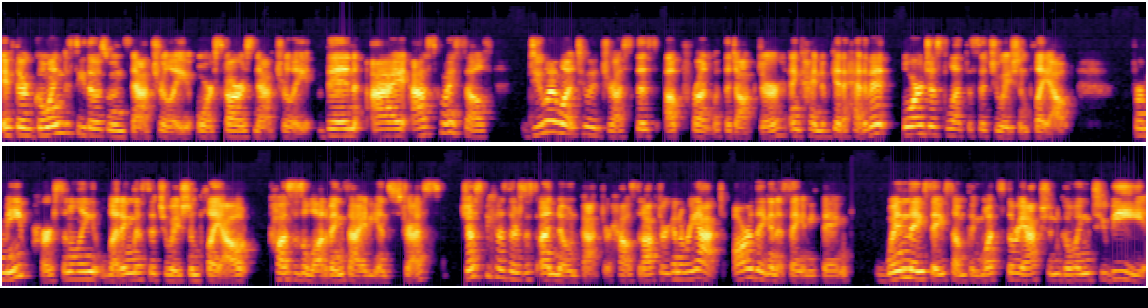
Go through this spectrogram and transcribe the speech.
If they're going to see those wounds naturally or scars naturally, then I ask myself, do I want to address this up front with the doctor and kind of get ahead of it or just let the situation play out? For me personally, letting the situation play out causes a lot of anxiety and stress just because there's this unknown factor. How's the doctor going to react? Are they going to say anything? when they say something, what's the reaction going to be?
